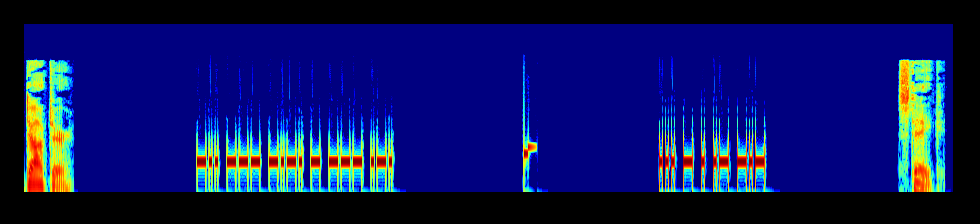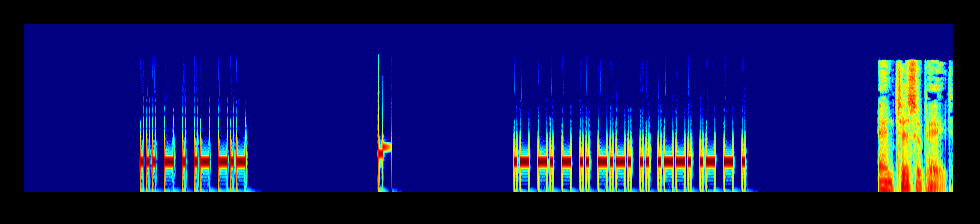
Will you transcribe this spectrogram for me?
Doctor. Steak. Anticipate.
